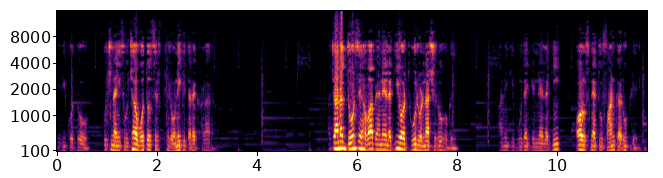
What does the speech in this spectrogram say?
गिरी को तो कुछ नहीं सूझा, वो तो सिर्फ़ खिलौने की तरह खड़ा रहा। अचानक ज़ोर से हवा बहने लगी और धूल उड़ना शुरू हो गई। पानी की बूंदें गिरने लगी और उसने तूफ़ान का रूप ले लिया।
